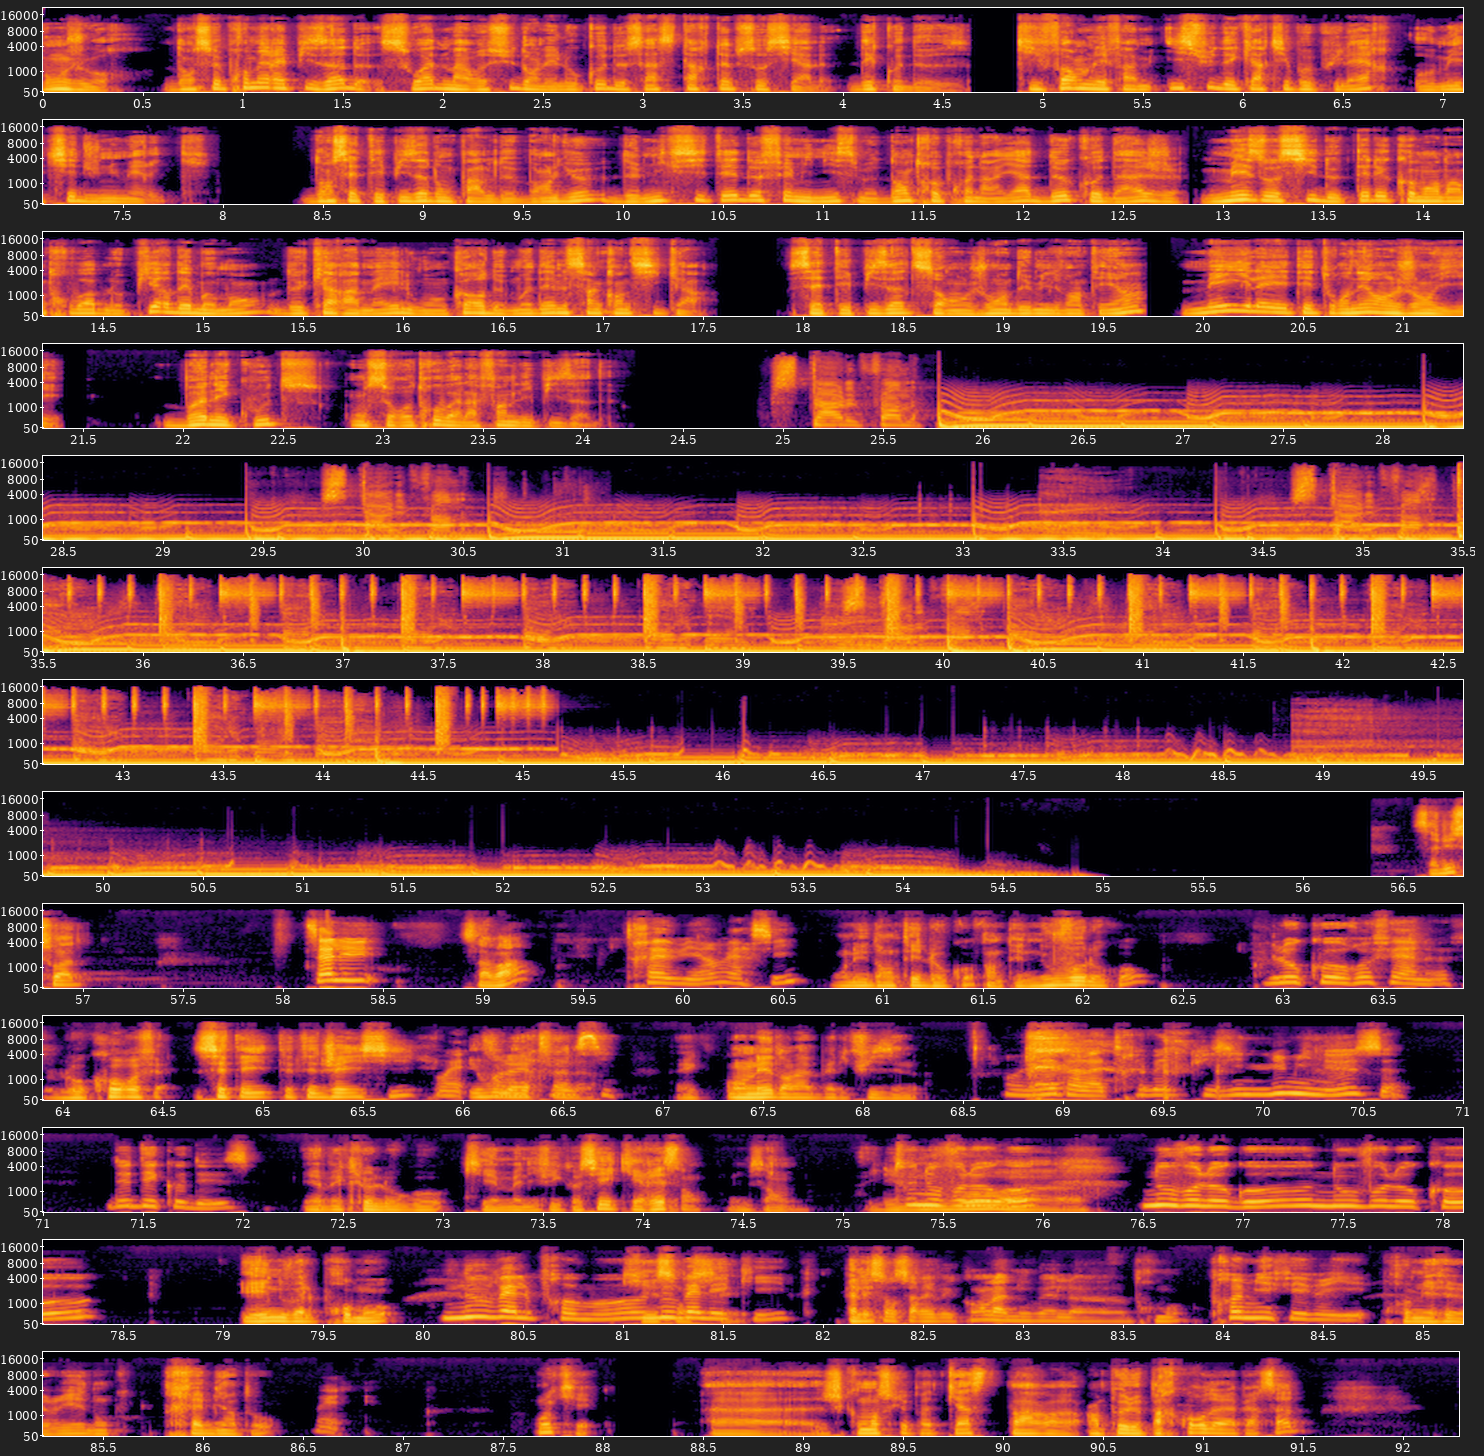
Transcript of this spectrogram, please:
Bonjour. Dans ce premier épisode, Swan m'a reçu dans les locaux de sa start-up sociale, Décodeuse, qui forme les femmes issues des quartiers populaires au métier du numérique. Dans cet épisode, on parle de banlieue, de mixité, de féminisme, d'entrepreneuriat, de codage, mais aussi de télécommande introuvable au pire des moments, de caramel ou encore de modem 56K. Cet épisode sort en juin 2021, mais il a été tourné en janvier. Bonne écoute, on se retrouve à la fin de l'épisode. Started from. Started from. Started from. Started from. Salut Swan, Salut ça va? Très bien, merci. On est dans tes locaux, enfin tes nouveaux locaux. Locaux refait à neuf. Locaux refaits. C'était, t'étais déjà ici Ouais, et vous on l'avez refait. ici. On est dans la belle cuisine. On est dans la très belle cuisine lumineuse de décodeuse. Et avec le logo qui est magnifique aussi et qui est récent, il me semble. Il est Tout nouveau logo. euh, Nouveau logo, nouveaux locaux, et nouvelle promo. nouvelle promo, nouvelle censée- équipe. Elle est censée arriver quand la nouvelle euh, promo? 1er février. 1er février, donc très bientôt. Ouais. Ok. Euh, je commence le podcast par euh, un peu le parcours de la personne.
